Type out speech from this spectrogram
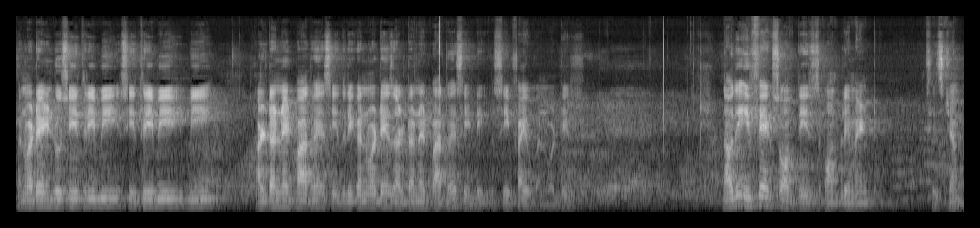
converted into C3b, C3b, B alternate pathway, C3 convertase, alternate pathway, CD, C5 convertase. Now the effects of this complement system.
